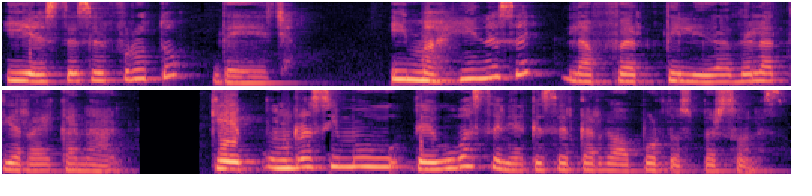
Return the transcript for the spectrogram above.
y este es el fruto de ella. Imagínese la fertilidad de la tierra de Canaán, que un racimo de uvas tenía que ser cargado por dos personas.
